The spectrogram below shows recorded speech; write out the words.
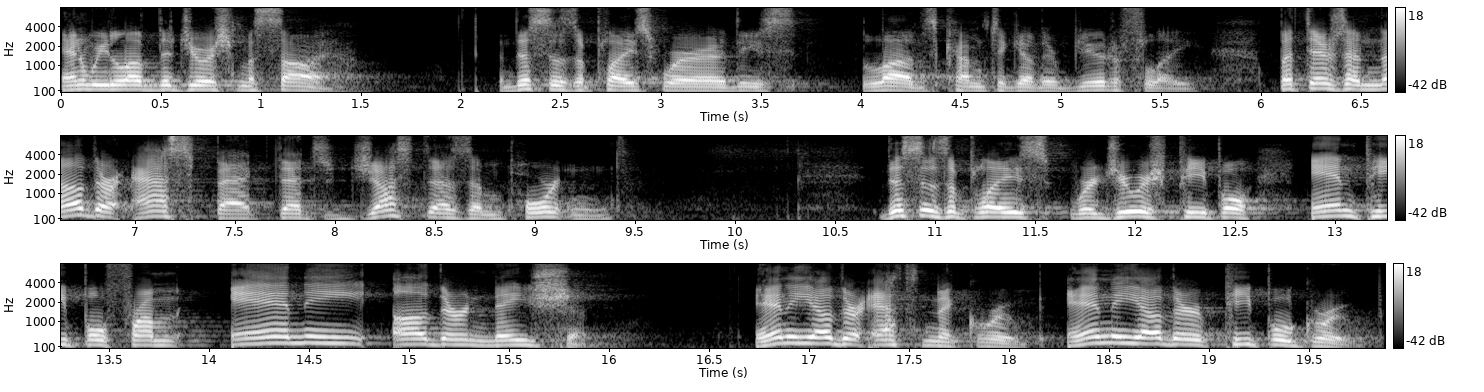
And we love the Jewish Messiah. And this is a place where these loves come together beautifully. But there's another aspect that's just as important. This is a place where Jewish people and people from any other nation, any other ethnic group, any other people group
